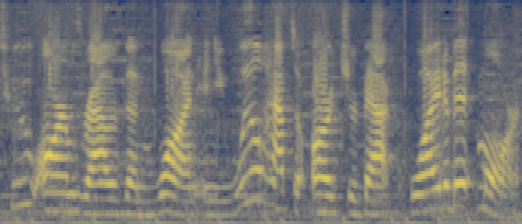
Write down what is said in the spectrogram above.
two arms rather than one and you will have to arch your back quite a bit more.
